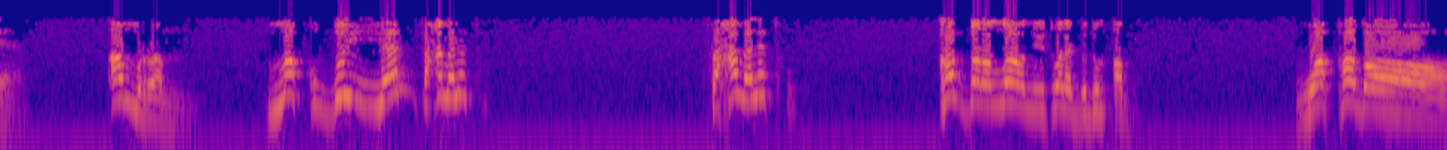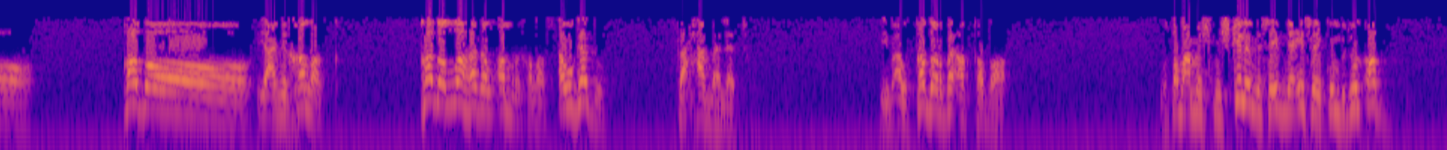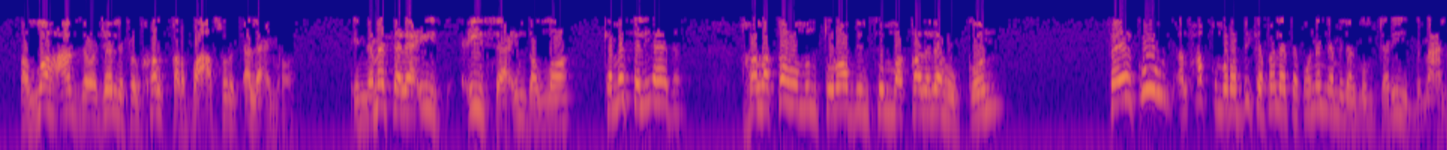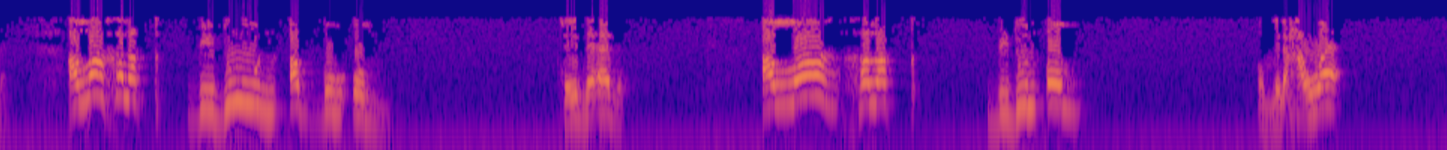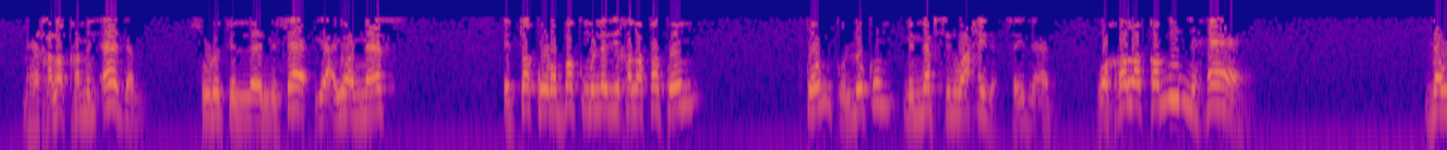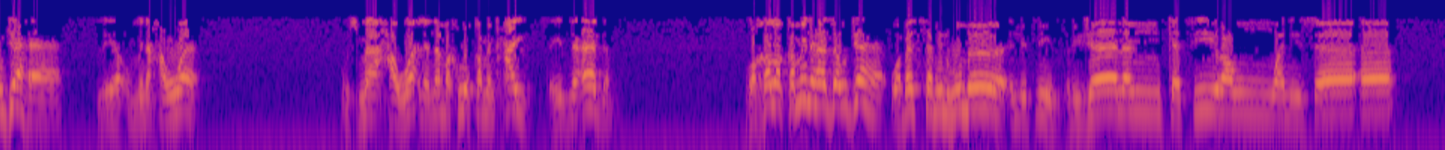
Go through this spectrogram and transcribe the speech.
أمرا مقضيا فحملته. فحملته. قدر الله انه يتولد بدون أب. وقضى قضى يعني خلق. قضى الله هذا الأمر خلاص أوجده فحملته. يبقى القدر بقى قضاء. وطبعا مش مشكلة إن سيدنا عيسى يكون بدون اب الله عز وجل في الخلق أربعة سورة آل عمران. إن مثل عيسى عند الله كمثل آدم. خلقه من تراب ثم قال له كن فيكون. الحق من ربك فلا تكونن من الممترين بمعنى. الله خلق بدون أب وأم. سيدنا آدم. الله خلق بدون أم. أمنا حواء. ما هي خلقها من آدم. سورة النساء يا أيها الناس اتقوا ربكم الذي خلقكم. كم؟ كلكم من نفس واحدة سيدنا آدم. وخلق منها زوجها اللي هي أمنا حواء. واسمها حواء لأنها مخلوقة من حي سيدنا آدم. وخلق منها زوجها وبث منهما الاثنين رجالا كثيرا ونساء.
